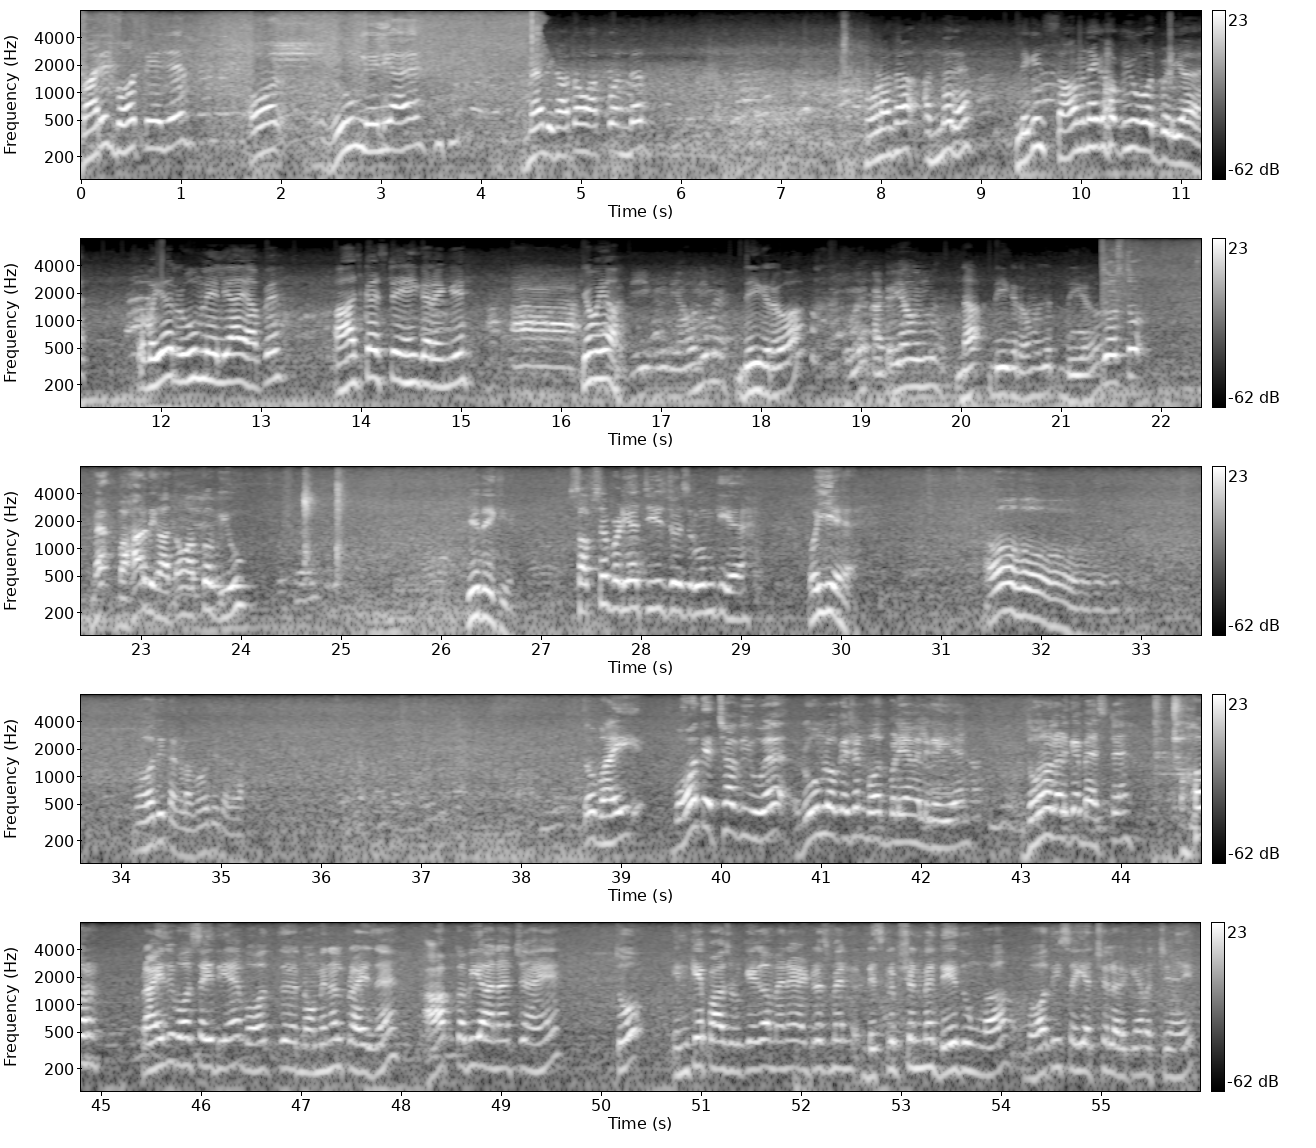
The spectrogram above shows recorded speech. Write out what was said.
बारिश बहुत तेज़ है और रूम ले लिया है। मैं दिखाता हूँ आपको अंदर। थोड़ा सा अंदर है, लेकिन सामने का व्यू बहुत बढ़िया है। तो भैया, रूम ले लिया है यहाँ पे। आज का स्टे यहीं करेंगे। क्यों भैया? दिख रहे हो कट रही हूँ ना दिख रहे हो मुझे तो दिख रहे हो। दोस्तों मैं बाहर दिखाता हूँ आपको व्यू ये देखिए सबसे बढ़िया चीज़ जो इस रूम की है वो ये है। ओहो। बहुत ही तगड़ा बहुत ही तगड़ा। तो भाई बहुत ही अच्छा व्यू है। रूम लोकेशन बहुत बढ़िया मिल गई है। दोनों लड़के बेस्ट हैं। और प्राइस भी बहुत सही दिए हैं, बहुत नॉमिनल प्राइस हैं। आप कभी आना चाहें तो इनके पास रुकेगा। मैंने एड्रेस मैं डिस्क्रिप्शन में दे दूँगा। बहुत ही सही, अच्छे लड़के हैं, बच्चे हैं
